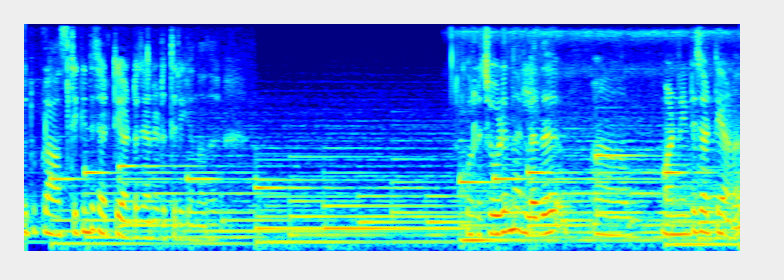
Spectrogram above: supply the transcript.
ഒരു പ്ലാസ്റ്റിക്കിന്റെ ചട്ടിയാണ് കേട്ടോ ഞാൻ എടുത്തിരിക്കുന്നത്? കുറച്ചുകൂടി നല്ലത് മണ്ണിന്റെ ചട്ടിയാണ്.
